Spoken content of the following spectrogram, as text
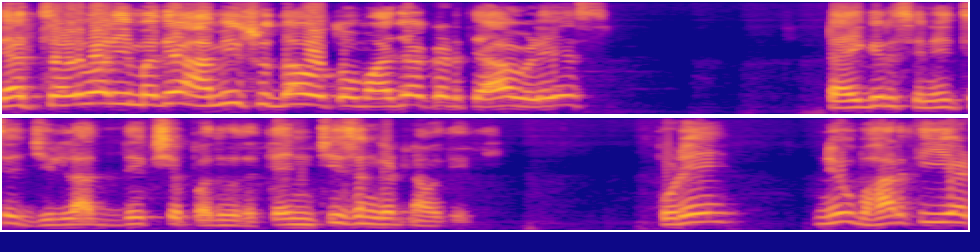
त्या चळवळीमध्ये आम्ही सुद्धा होतो. माझ्याकडे त्यावेळेस टायगर सेनेचं जिल्हाध्यक्ष पद होतं. त्यांची संघटना होती ती. पुढे न्यू भारतीय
